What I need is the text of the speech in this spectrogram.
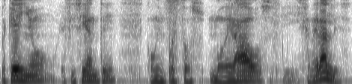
pequeño, eficiente, con impuestos moderados y generales.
